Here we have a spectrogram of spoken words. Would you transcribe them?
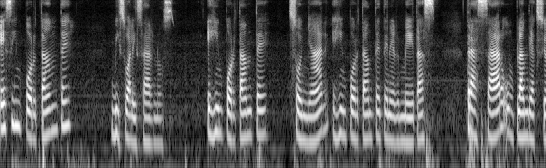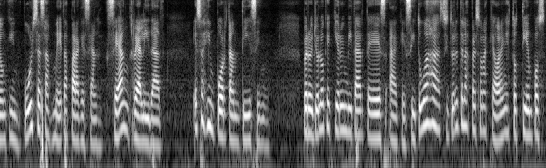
Es importante visualizarnos. Es importante soñar, es importante tener metas, trazar un plan de acción que impulse esas metas para que sean, sean realidad. Eso es importantísimo. Pero yo lo que quiero invitarte es a que si tú vas a, si tú eres de las personas que ahora en estos tiempos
